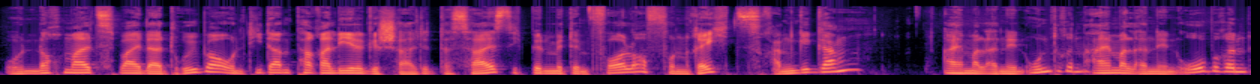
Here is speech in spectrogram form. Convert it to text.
und nochmal zwei da drüber und die dann parallel geschaltet. Das heißt, ich bin mit dem Vorlauf von rechts rangegangen einmal an den unteren, einmal an den oberen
